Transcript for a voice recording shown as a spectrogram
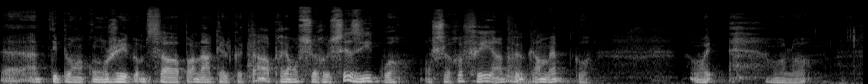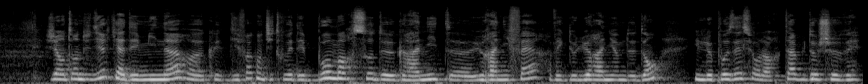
un petit peu en congé comme ça pendant quelque temps. Après, on se ressaisit, quoi on se refait un peu quand même, quoi. Oui, voilà. J'ai entendu dire qu'il y a des mineurs euh, que des fois, quand ils trouvaient des beaux morceaux de granit euh, uranifère avec de l'uranium dedans, ils le posaient sur leur table de chevet.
